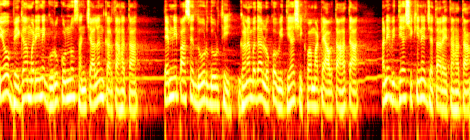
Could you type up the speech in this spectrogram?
તેઓ ભેગા મળીને ગુરુકુળનું સંચાલન કરતા હતા. તેમની પાસે દૂર દૂરથી ઘણા બધા લોકો વિદ્યા શીખવા માટે આવતા હતા અને વિદ્યા શીખીને જતા રહેતા હતા.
